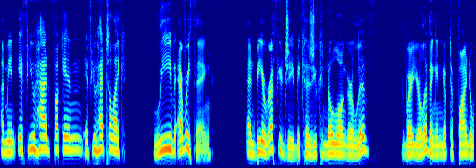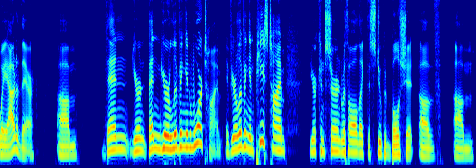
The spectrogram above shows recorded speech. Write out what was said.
I mean, if you had fucking if you had to like leave everything and be a refugee because you can no longer live where you're living and you have to find a way out of there. Um, then you're then you're living in wartime. If you're living in peacetime, you're concerned with all like the stupid bullshit of um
